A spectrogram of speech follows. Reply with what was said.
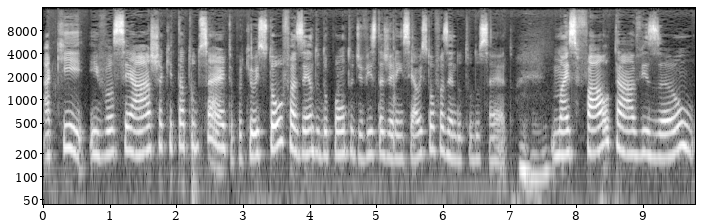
aqui e você acha que está tudo certo, porque eu estou fazendo do ponto de vista gerencial, estou fazendo tudo certo. Mas falta a visão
